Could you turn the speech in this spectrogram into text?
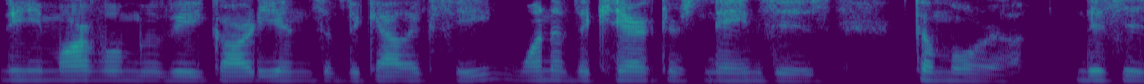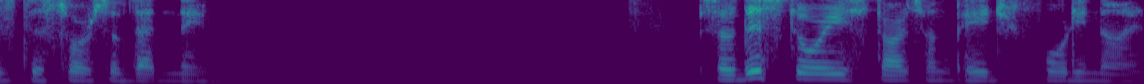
the Marvel movie Guardians of the Galaxy, one of the characters' names is Gamora. This is the source of that name. So this story starts on page 49.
